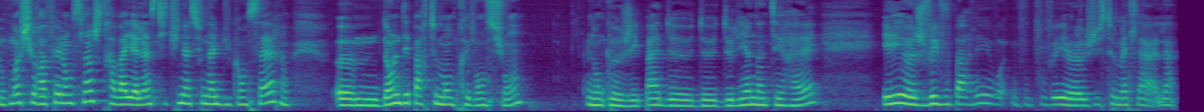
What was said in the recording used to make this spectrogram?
Donc moi je suis Raphaël Ancelin, je travaille à l'Institut national du cancer euh, dans le département prévention. Donc euh, j'ai pas de, de, de lien d'intérêt et euh, je vais vous parler. Vous pouvez euh, juste mettre la, la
